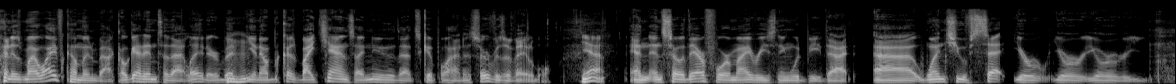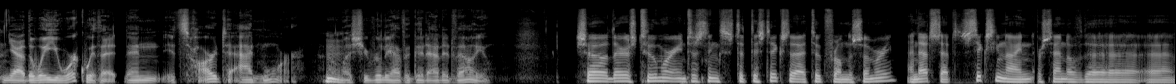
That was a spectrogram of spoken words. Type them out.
when is my wife coming back?" I'll get into that later, but you know, because by chance I knew that Schiphol had a service available, Yeah. and and so therefore my reasoning would be that uh, once you've set your your your yeah the way you work with it, then it's hard to add more unless you really have a good added value. So there's two more interesting statistics that I took from the summary, and that's that 69% of the uh,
